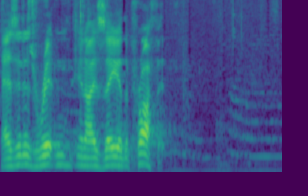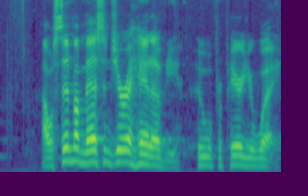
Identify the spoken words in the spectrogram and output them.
as it is written in Isaiah the prophet I will send my messenger ahead of you who will prepare your way.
